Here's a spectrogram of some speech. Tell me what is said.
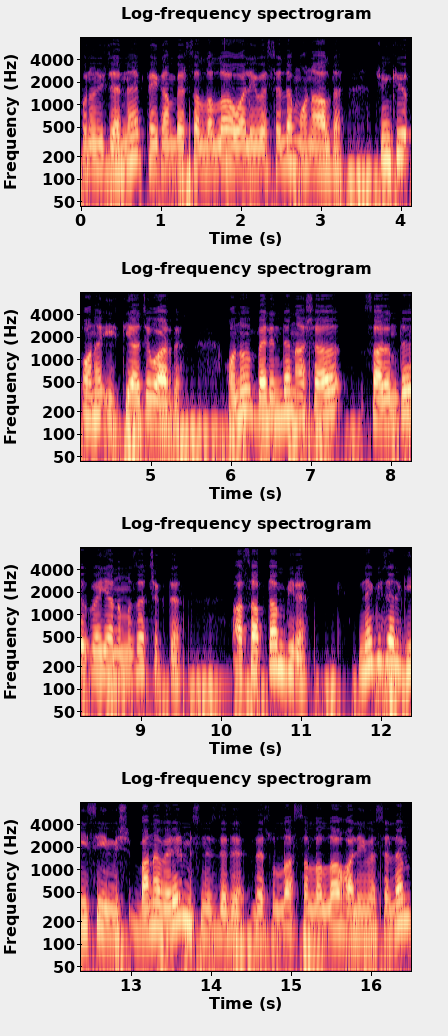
Bunun üzerine Peygamber sallallahu aleyhi ve sellem onu aldı. Çünkü ona ihtiyacı vardı. Onu belinden aşağı sarındı ve yanımıza çıktı. Asaptan biri ne güzel giysiymiş bana verir misiniz dedi Resulullah sallallahu aleyhi ve sellem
